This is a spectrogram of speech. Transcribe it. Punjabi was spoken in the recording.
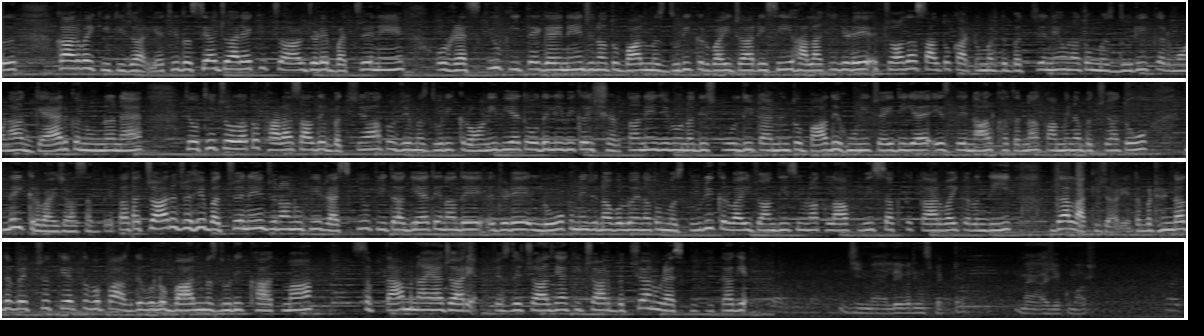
ਕਾਰਵਾਈ ਕੀਤੀ ਜਾ ਰਹੀ ਹੈ। ਇੱਥੇ ਦੱਸਿਆ ਜਾ ਰਿਹਾ ਹੈ ਕਿ ਚਾਰ ਜਿਹੜੇ ਬੱਚੇ ਨੇ, ਉਹ ਰੈਸਕਿਊ ਕੀਤੇ ਗਏ ਨੇ, ਜਿਨ੍ਹਾਂ ਤੋਂ ਬਾਲ ਮਜ਼ਦੂਰੀ ਕਰਵਾਈ ਜਾ ਰਹੀ ਸੀ। ਹਾਲਾਂਕਿ ਜਿਹੜੇ 14 ਸਾਲ ਤੋਂ ਘੱਟ ਉਮਰ ਦੇ ਬੱਚੇ ਨੇ, ਉਹਨਾਂ ਤੋਂ ਮਜ਼ਦੂਰੀ ਕਰਵਾਉਣਾ ਗੈਰ ਕਾਨੂੰਨ ਹੈ ਤੇ ਉੱਥੇ 14 ਤੋਂ 18 ਸਾਲ ਦੇ ਬੱਚਿਆਂ ਤੋਂ ਜੇ ਮਜ਼ਦੂਰੀ ਕਰਾਉਣੀ ਵੀ ਹੈ, ਤਾਂ ਉਹਦੇ ਲਈ ਵੀ ਕਈ ਸ਼ਰਤਾਂ ਨੇ, ਜਿਵੇਂ ਉਹਨਾਂ ਦੀ ਸਕੂਲ ਦੀ ਟਾਈਮਿੰਗ ਤੋਂ ਬਾਅਦ ਹੀ ਹੋਣੀ ਚਾਹੀਦੀ ਹੈ, ਇਸ ਦੇ ਨਾਲ ਖਤਰਨਾਕ ਕੰਮ ਇਹਨਾਂ ਬੱਚਿਆਂ ਤੋਂ ਨਹੀਂ ਕਰਵਾਏ ਜਾ ਸਕਦੇ। ਤਾਂ ਚਾਰ ਅਜਿਹੇ ਬੱਚੇ ਨੇ ਜਿਨ੍ਹਾਂ ਨੂੰ ਕੀ ਰੈਸਕਿਊ ਕੀਤਾ ਗਿਆ ਹੈ ਤੇ ਇਹਨਾਂ ਦੇ ਜਿਹੜੇ ਲੋਕ ਨੇ, ਜਿਨ੍ਹਾਂ ਵੱਲੋਂ ਇਹਨਾਂ ਤੋਂ ਮਜ਼ਦੂਰੀ ਕਰਵਾਈ ਜਾਂਦੀ ਸੀ, ਉਹਨਾਂ ਖਿਲਾਫ ਵੀ ਸਖਤ ਕਾਰਵਾਈ ਕਰਨ ਦੀ ਗੱਲ ਆਖੀ ਜਾ ਰਹੀ ਹੈ। ਤਾਂ ਬਠਿੰਡਾ ਦੇ ਵਿੱਚ ਕਿਰਤ ਵਿਭਾਗ ਦੇ ਵੱਲੋਂ ਬਾਲ ਮਜ਼ਦੂਰੀ ਖਾਤਮਾ ਸਪਤਾਹ ਮਨਾਇਆ ਜਾ ਰਿਹਾ ਹੈ, ਜਿਸ ਦੇ ਚੱਲਦਿਆਂ ਕਿ ਚਾਰ ਬੱਚਿਆਂ ਨੂੰ ਰੈਸਕਿਊ ਕੀਤਾ ਗਿਆ। ਜੀ ਮੈਂ ਲੇਬਰ ਇੰਸਪੈਕਟਰ ਮੈਂ ਅਜੇ ਕੁਮਾਰ।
